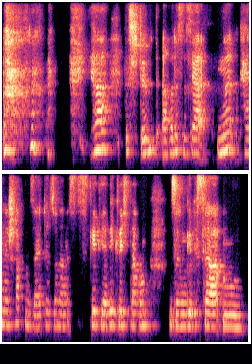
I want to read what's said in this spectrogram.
ja, das stimmt, aber das ist ja ne, keine Schattenseite, sondern es, geht ja wirklich darum, so ein gewisser, um, mm,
